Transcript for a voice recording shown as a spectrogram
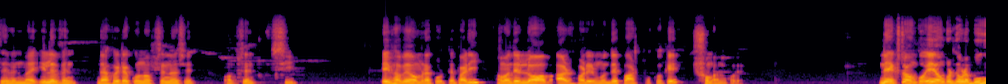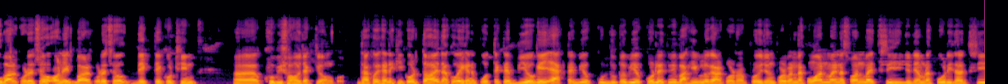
seven by eleven দেখো এটা কোন অপশন আছে? অপশন সি এইভাবেও আমরা করতে পারি আমাদের লব আর হরের মধ্যে পার্থক্যকে সমান করে। নেক্সট অঙ্ক, এই অঙ্কটা তোমরা বহুবার করেছ, অনেকবার করেছ, দেখতে কঠিন খুবই সহজ একটি অঙ্ক। দেখো এখানে কি করতে হয়? দেখো এখানে প্রত্যেকটা বিয়োগ, এই একটা বিয়োগ দুটো বিয়োগ করলে তুমি বাকিগুলোকে আর করার প্রয়োজন পড়বে না। দেখো one minus one by three যদি আমরা করি তাহলে থ্রি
